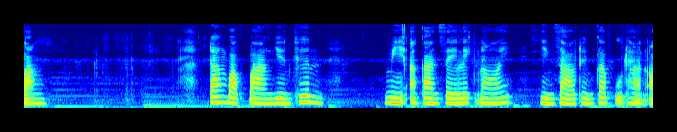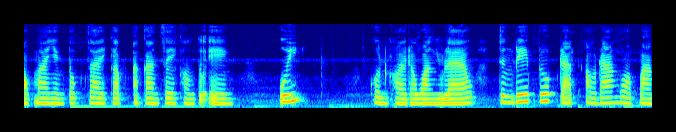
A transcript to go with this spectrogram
บังร่างบอบบางยืนขึ้น มีอาการเซเล็กน้อย หญิงสาวถึงกับอุทานออกมาอย่างตกใจกับอาการเซของตัวเอง อุ๊ย คนคอยระวังอยู่แล้ว จึงรีบรวบรัดเอาร่างบอบบาง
